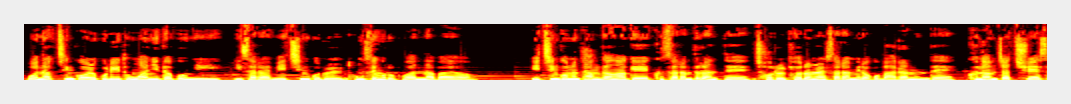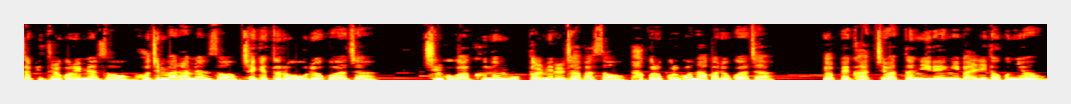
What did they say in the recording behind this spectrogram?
워낙 친구 얼굴이 동안이다 보니 이 사람이 친구를 동생으로 보았나 봐요. 이 친구는 당당하게 그 사람들한테 저를 결혼할 사람이라고 말하는데 그 남자 취해서 비틀거리면서 거짓말하면서 제 곁으로 오려고 하자 친구가 그놈 목덜미를 잡아서 밖으로 끌고 나가려고 하자 옆에 같이 왔던 일행이 말리더군요.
